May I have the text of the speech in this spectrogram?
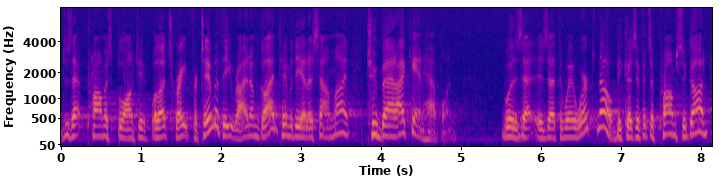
Does that promise belong to you? Well, that's great for Timothy, right? I'm glad Timothy had a sound mind. Too bad I can't have one. Well, is that, is that the way it works? No, because if it's a promise of God,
